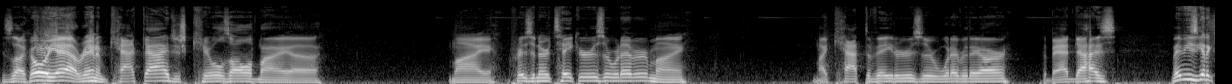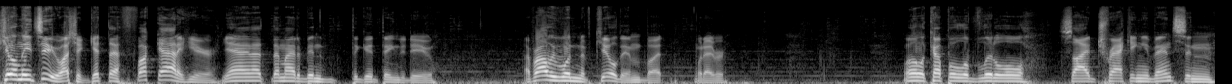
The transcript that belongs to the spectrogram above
He's like, oh yeah, random cat guy just kills all of my, uh... My prisoner takers or whatever, my... My captivators or whatever they are. The bad guys. Maybe he's gonna kill me too. I should get the fuck out of here. Yeah, that, that might have been the good thing to do. I probably wouldn't have killed him, but whatever. Well, a couple of little side tracking events and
